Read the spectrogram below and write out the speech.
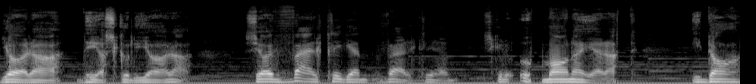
göra det jag skulle göra. Så jag är verkligen, verkligen skulle uppmana er att idag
